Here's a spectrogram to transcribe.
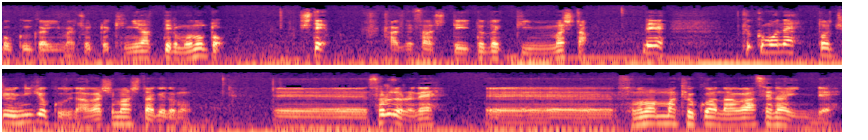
僕が今ちょっと気になってるものとして、あげさせていただきました。で、曲もね、途中2曲流しましたけども、えー、それぞれね、えー、そのまんま曲は流せないんで、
